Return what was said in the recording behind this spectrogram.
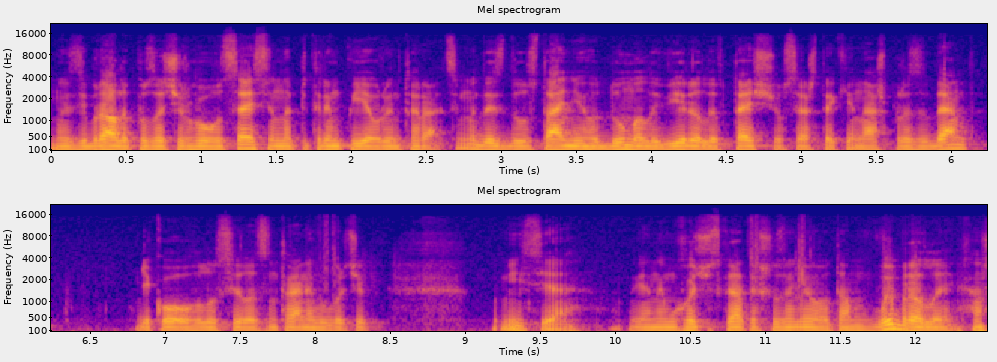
Ми зібрали позачергову сесію на підтримку євроінтеграції. Ми десь до останнього думали, вірили в те, що все ж таки наш президент, якого оголосила Центральна виборча комісія, я не хочу сказати, що за нього там вибрали, але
